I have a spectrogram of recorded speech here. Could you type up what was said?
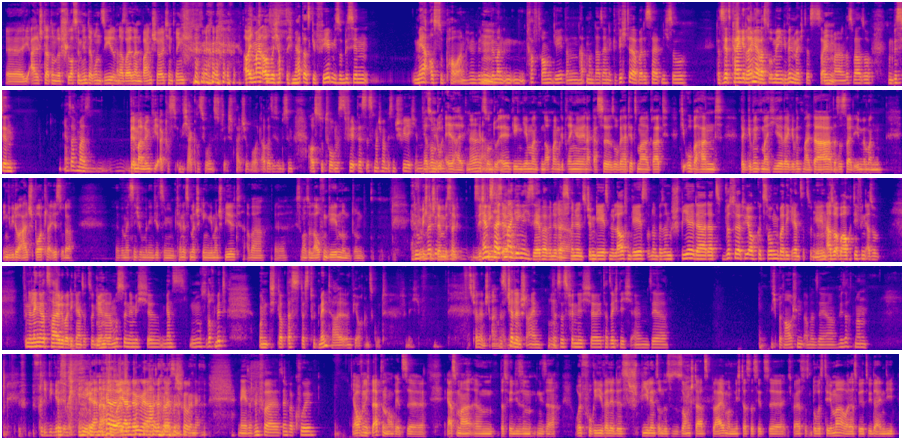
äh, die Altstadt und das Schloss im Hintergrund sieht und dabei sein Weinschörlchen trinkt. aber ich meine auch so, ich hab, ich, mir hat das gefehlt, mich so ein bisschen mehr auszupowern. Wenn, Mhm. wenn man in in den Kraftraum geht, dann hat man da seine Gewichte, aber das ist halt nicht so. Das ist jetzt kein Gedränge, was du unbedingt gewinnen möchtest, sag ich Mhm. mal. Das war so, so ein bisschen, ja, sag mal, wenn man irgendwie Aggression, nicht Aggression ist vielleicht das falsche Wort, aber sich so ein bisschen auszutoben, das, fehlt, das ist manchmal ein bisschen schwierig. Im, Ja, so ein im- Duell halt, ne? Ja. So ein Duell gegen jemanden, auch mal im Gedränge in der Gasse. So, wer hat jetzt mal gerade die Oberhand? Wer gewinnt mal hier? Wer gewinnt mal da? Das ist halt eben, wenn man Individualsportler ist oder äh, wenn man jetzt nicht unbedingt jetzt im Tennismatch gegen jemanden spielt, aber äh, ich sag mal so laufen gehen und, und Ja, Gewichte stemmen ist halt Du sich kämpfst halt sich immer selber. gegen dich selber, wenn du das, Ja. wenn du ins Gym gehst, wenn du laufen gehst und dann bei so einem Spiel, da, da wirst du natürlich auch gezwungen, über die Grenze zu gehen. Mhm. Also aber auch definitiv, also für eine längere Zeit über die Grenze zu gehen. Mhm. Da musst du nämlich äh, ganz, musst du doch mit. Und ich glaube, das, das tut mental irgendwie auch ganz gut, finde ich. das challenged einen. Das halt, ne? challenged ein. Mhm. Das ist, finde ich, äh, tatsächlich ähm, sehr, nicht berauschend, aber sehr, wie sagt man, bef- befriedigend in irgendeiner Art Ja, und Weise. ja, in irgendeiner Art und Weise schon, ja. Nee, ist auf jeden Fall, cool. Ja, hoffentlich bleibt dann auch jetzt äh, erstmal, ähm, dass wir in, diesem, in dieser Euphoriewelle des Spielens und des Saisonstarts bleiben und nicht, dass das jetzt, äh, ich weiß, das ist ein doofes Thema, aber dass wir jetzt wieder in die,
